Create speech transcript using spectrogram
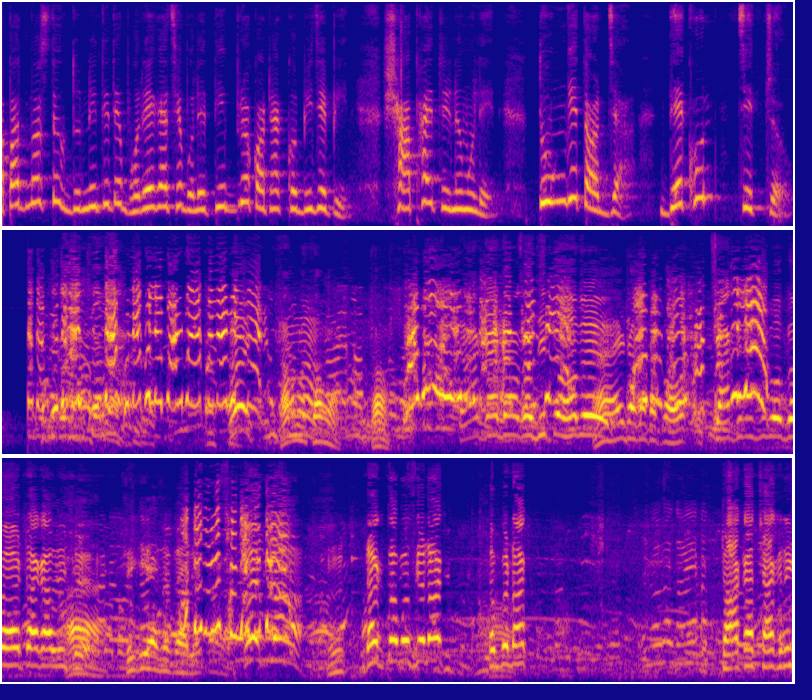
আপাদমস্তক দুর্নীতিতে ভরে গেছে বলে তীব্র কটাক্ষ বিজেপির সাফায় তৃণমূলের। তুঙ্গে তর্জা, দেখুন চিত্র। থামো থামো থাম টাকা টাকা দিতে হবে হ্যাঁ এই টাকাটা কও চাকরি দিব গো, টাকা হ্যাঁ ঠিকই আছে তাহলে? ডাক তো বসকে ডাক সবকে ডাক টাকা চাকরি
